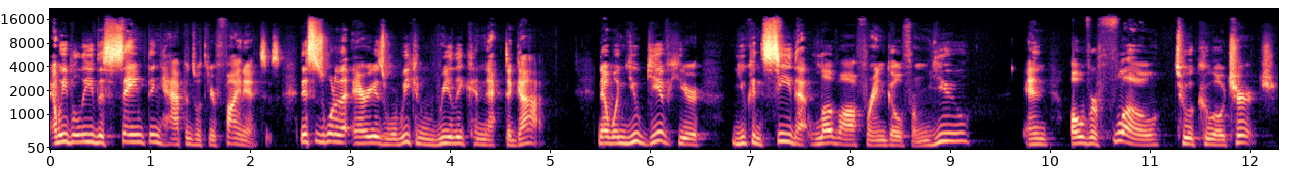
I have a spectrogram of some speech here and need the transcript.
And we believe the same thing happens with your finances. This is one of the areas where we can really connect to God. Now, when you give here, you can see that love offering go from you and overflow to Akouo Church.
